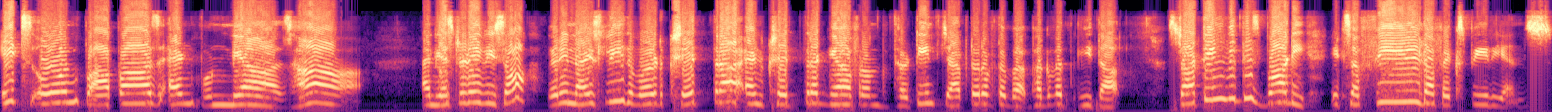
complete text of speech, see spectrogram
its own papas and punyas. Ha! And yesterday we saw very nicely the word kshetra and kshetrajna from the 13th chapter of the Bhagavad Gita. Starting with this body, it's a field of experience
